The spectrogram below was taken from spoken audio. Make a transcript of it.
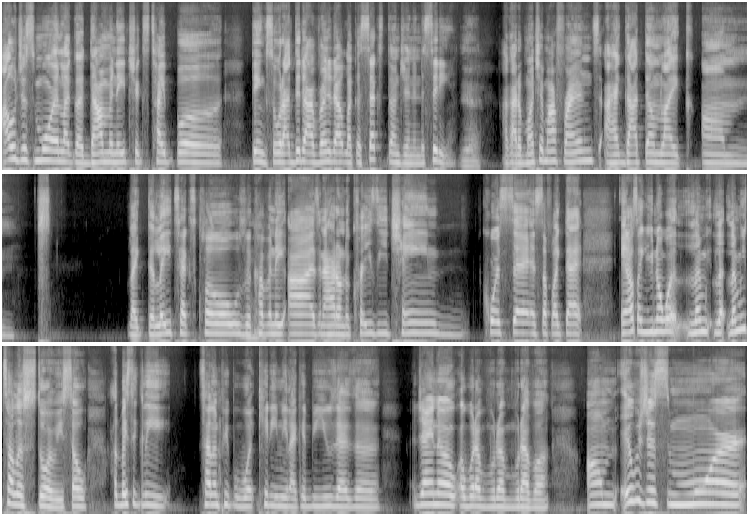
I was just more in like a dominatrix type of thing. So what I did, I rented out like a sex dungeon in the city. yeah, I got a bunch of my friends. I got them like um like the latex clothes with covering their eyes, and I had on the crazy chain corset and stuff like that. And I was like, you know what? Let me let, let me tell a story. So I was basically telling people what kitty me like could be used as a vagina or whatever, whatever, whatever. Um, it was just more.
